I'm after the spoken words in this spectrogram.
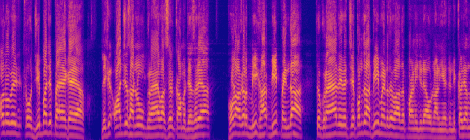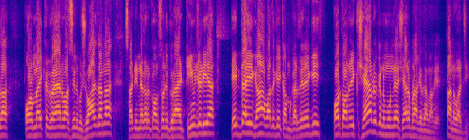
ਉਹਨਾਂ ਵਿੱਚ ਉਹ ਜੇਬਾਂ 'ਚ ਪੈ ਗਏ ਆ, ਲੇਕਿਨ ਅੱਜ ਸਾਨੂੰ ਗੁਰਾਇਆ ਵਾਸੀਆਂ ਨੂੰ ਕੰਮ ਦਿਸ ਰਿਹਾ, ਹੁਣ ਅਗਰ ਮੀਂਹ ਖਾ, ਮੀਂਹ ਪੈਂਦਾ ਤੇ ਗੁਰਾਇਆ ਦੇ ਵਿੱਚ 15-20 ਮਿੰਟ ਦੇ ਬਾਅਦ ਪਾਣੀ ਜਿਹੜਾ ਉਹ ਨਾਲੀਆਂ 'ਚ ਨਿਕਲ ਜਾਂਦਾ ਔਰ ਮੈਂ ਇੱਕ ਗੁਰਾਇਆਂ ਵਾਸੀ ਨੂੰ ਵਿਸ਼ਵਾਸ ਦਿੰਦਾ, ਸਾਡੀ ਨਗਰ ਕੌਂਸਲ ਦੀ ਗੁਰਾਇਆਂ ਟੀਮ ਜਿਹੜੀ ਆ ਇਦਾਂ ਹੀ ਗਾਂਹ ਵੱਧ ਕੇ ਕੰਮ ਕਰਦੀ ਰਹੇਗੀ ਔਰ ਤੁਹਾਨੂੰ ਇੱਕ ਸ਼ਹਿਰ ਨੂੰ ਇੱਕ ਨਮੂਨੇ ਦਾ ਸ਼ਹਿਰ ਬਣਾ ਕੇ ਦੇਵਾਂਗੇ। ਧੰਨਵਾਦ ਜੀ।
